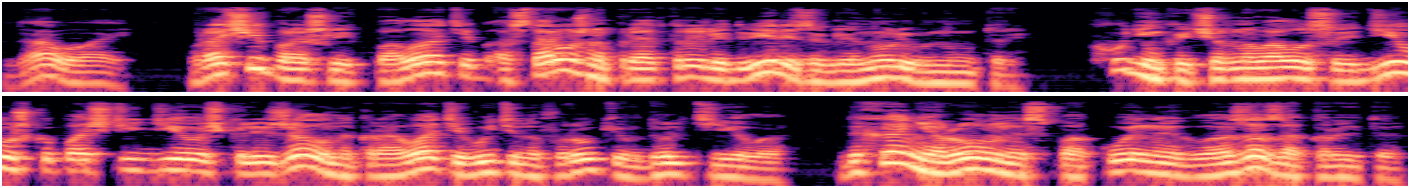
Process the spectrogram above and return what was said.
Давай. Врачи прошли к палате, осторожно приоткрыли дверь и заглянули внутрь. Худенькая черноволосая девушка, почти девочка, лежала на кровати, вытянув руки вдоль тела. Дыхание ровное, спокойное, глаза закрыты.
